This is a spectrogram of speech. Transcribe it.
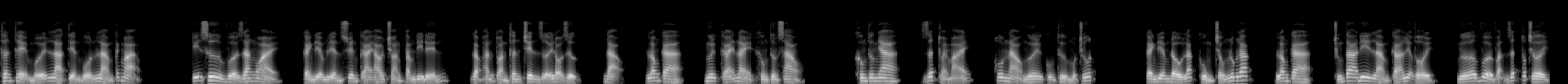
thân thể mới là tiền vốn làm cách mạng. Kỹ sư vừa ra ngoài, cảnh điểm liền xuyên cái áo choàng tắm đi đến, gặp hắn toàn thân trên dưới đỏ rực, đạo, long ca, ngươi cái này không thương sao? Không thương nha, rất thoải mái, hôm nào ngươi cũng thử một chút. Cảnh điểm đầu lắc cùng chống lúc lắc, long ca, chúng ta đi làm cá liệu thôi, ngứa vừa vặn rất tốt chơi,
